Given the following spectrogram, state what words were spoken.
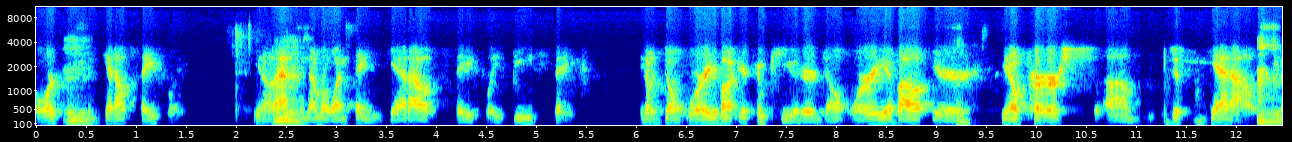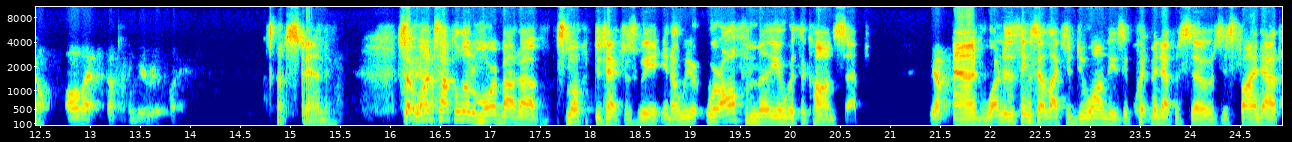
or to mm. even get out safely. You know, that's mm. the number one thing. Get out safely. Be safe. You know, don't worry about your computer. Don't worry about your, mm. you know, purse. Um, just get out. Mm-hmm. You know, all that stuff can be replaced. Outstanding. So yeah. I want to talk a little more about uh, smoke detectors. We, you know, we, we're all familiar with the concept. Yep. And one of the things I like to do on these equipment episodes is find out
